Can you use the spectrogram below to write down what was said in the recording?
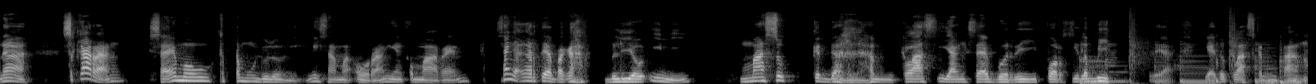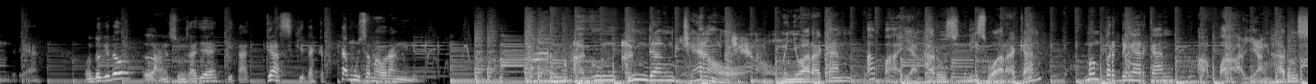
Nah, sekarang saya mau ketemu dulu nih, ini sama orang yang kemarin, saya nggak ngerti apakah beliau ini masuk ke dalam kelas yang saya beri porsi lebih, gitu ya, yaitu kelas kentang. Gitu ya. Untuk itu langsung saja kita gas, kita ketemu sama orang ini. Agung Indang Channel menyuarakan apa yang harus disuarakan, memperdengarkan apa yang harus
